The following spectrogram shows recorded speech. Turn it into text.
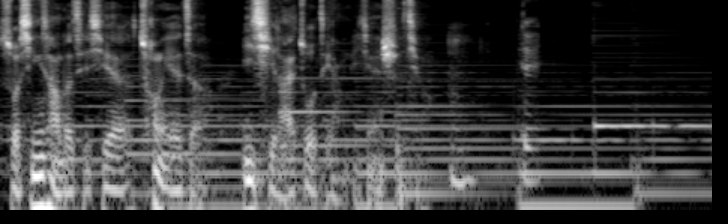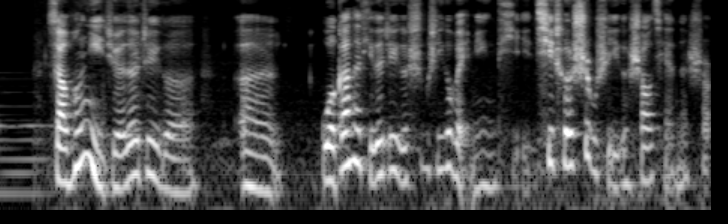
所欣赏的这些创业者一起来做这样的一件事情。嗯，对。小鹏，你觉得这个，呃，我刚才提的这个是不是一个伪命题？汽车是不是一个烧钱的事儿？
